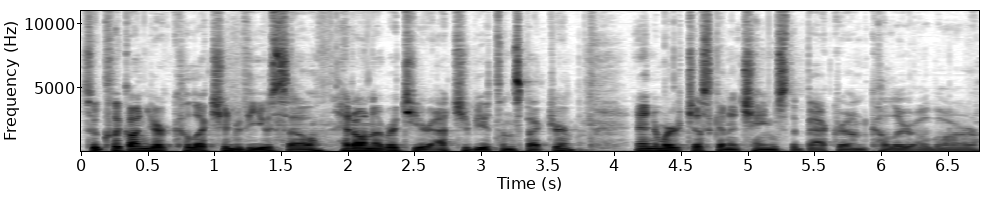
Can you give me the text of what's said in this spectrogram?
So click on your collection view cell, head on over to your attributes inspector, and we're just going to change the background color of our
